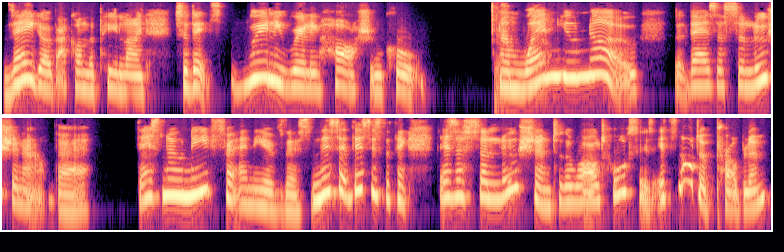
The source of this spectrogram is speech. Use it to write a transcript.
They go back on the P line. So that's really, really harsh and cruel. And when you know that there's a solution out there there's no need for any of this. And this, this is the thing there's a solution to the wild horses. It's not a problem,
